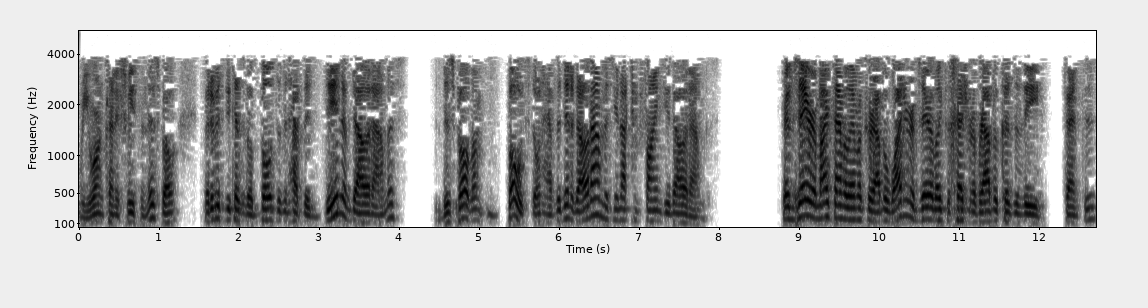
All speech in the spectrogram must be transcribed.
or you weren't kind of shvisa in this boat, but if it's because of a boat doesn't have the din of Dalit Amas, this boat, boats don't have the din of Dalit Amas, you're not confined to your Dalit Amas. Reb Zera, my time, Alema Karabba, why didn't Reb Zera like the chedron of Rabba because of the fences?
